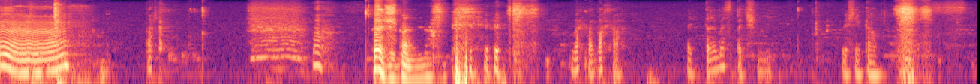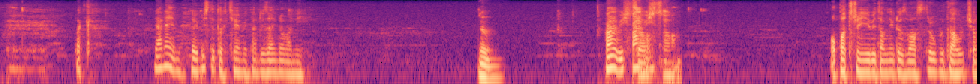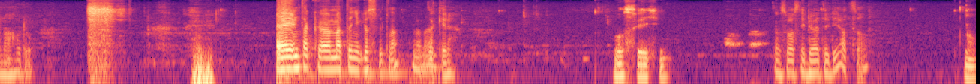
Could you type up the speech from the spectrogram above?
Hmm. Tak. Oh, Ježišmarja. bacha, bacha. Je to nebezpečný. Běž někam. Tak. Já nevím, jak byste to chtěli mít nadizajnovaný. Nevím. Ale víš co? Ale víš co? Opatření by tam někdo z vás troubu zahučil náhodou. Ej, tak eh, máte někdo světla? Taky ne. Osvětím. Tam jsou vlastně dvě ty dia, co? No.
